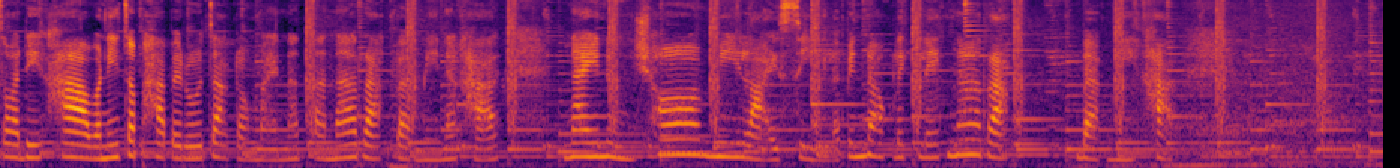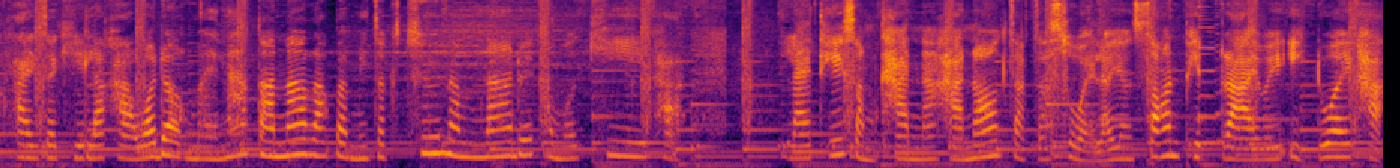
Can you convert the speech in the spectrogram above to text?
สวัสดีค่ะ วันนี้จะพาไปรู้จักดอกไม้หน้าตาน่ารักแบบนี้นะคะ ในหนึ่งช่อมีหลายสีและเป็นดอกเล็กๆ น่ารักแบบนี้ค่ะ ใครจะคิดล่ะคะว่าดอกไม้หน้าตาน่ารักแบบนี้จะชื่อนำหน้าด้วยคำว่าคีค่ะ และที่สำคัญนะคะ นอกจากจะสวยแล้วยังซ่อนพิษร้ายไว้อีกด้วยค่ะ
